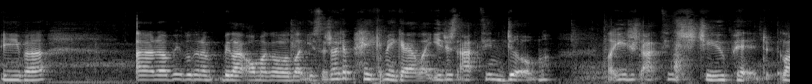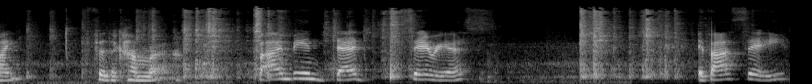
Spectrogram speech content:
either. And I know people are gonna be like, oh my god, like you're such like a pick me girl, like you're just acting dumb. Like you're just acting stupid, like for the camera. But I'm being dead serious. If I see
